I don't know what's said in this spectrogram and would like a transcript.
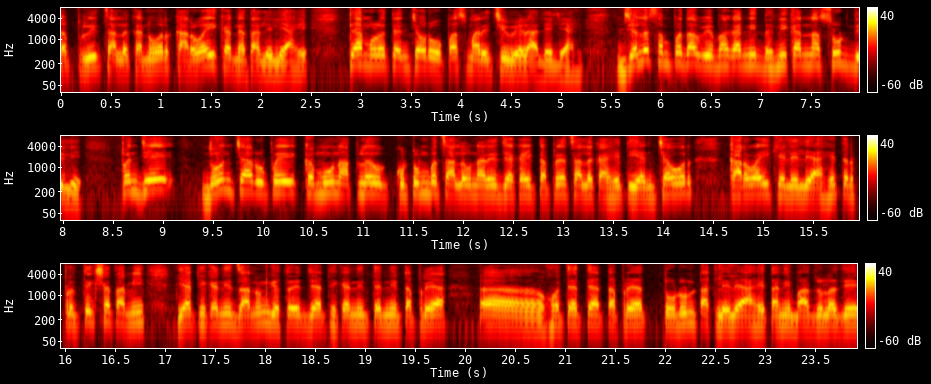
टपरी चालकांवर कारवाई करण्यात आलेली आहे. त्यामुळं त्यांच्यावर उपासमारीची वेळ आलेली आहे. जलसंपदा विभागाने धनिकांना सूट दिली पण जे दोन चार रुपये कमवून आपलं कुटुंब चालवणारे ज्या काही टपऱ्या चालक आहेत यांच्यावर कारवाई केलेली आहे. तर प्रत्यक्षात आम्ही या ठिकाणी जाणून घेतोय ज्या ठिकाणी त्यांनी टपऱ्या होत्या त्या टपऱ्या तोडून टाकलेल्या आहेत आणि बाजूला जे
